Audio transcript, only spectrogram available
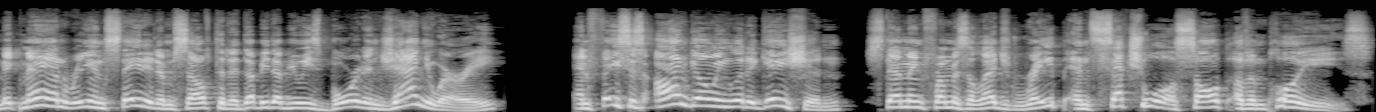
McMahon reinstated himself to the WWE's board in January and faces ongoing litigation stemming from his alleged rape and sexual assault of employees.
